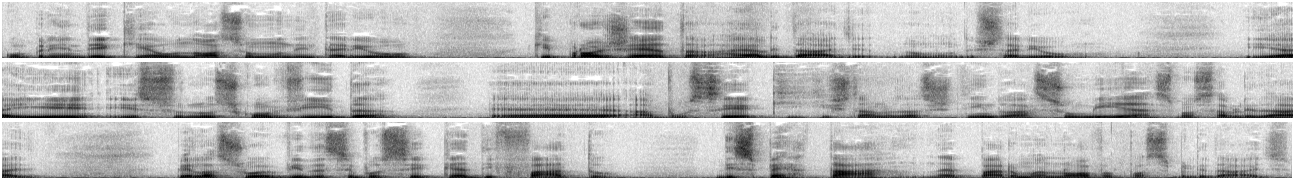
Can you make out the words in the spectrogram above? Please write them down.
compreender que é o nosso mundo interior que projeta a realidade no mundo exterior. E aí, isso nos convida é, a você aqui que está nos assistindo a assumir a responsabilidade pela sua vida se você quer de fato despertar né, para uma nova possibilidade,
